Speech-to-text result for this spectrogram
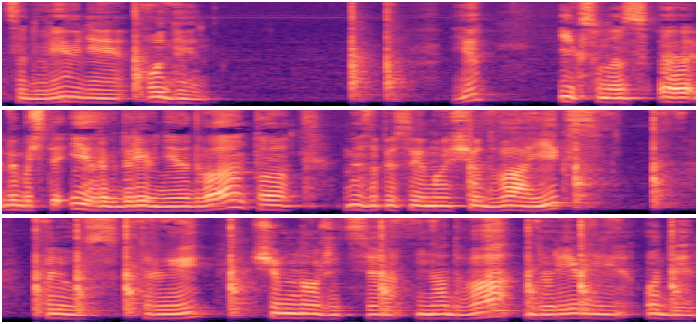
це дорівнює 1. Є? Х у нас, е, вибачте, y дорівнює 2, то ми записуємо, що 2х плюс 3, що множиться на 2 дорівнює 1.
